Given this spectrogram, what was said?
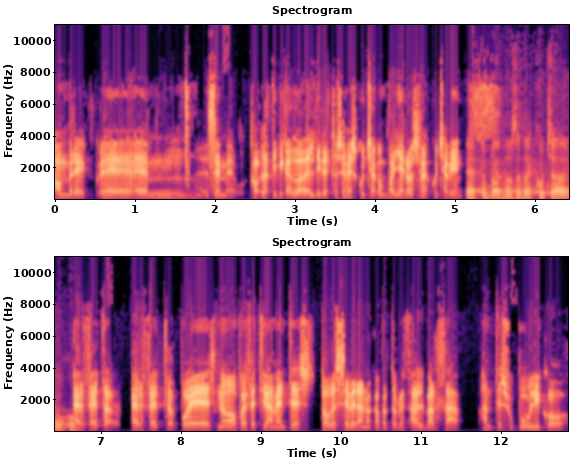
Hombre, eh, la típica duda del directo, ¿se me escucha, compañero? ¿Se me escucha bien? Estupendo, se te escucha de lujo. Perfecto, perfecto. Pues no, pues efectivamente, todo ese verano que ha protagonizado el Barça ante su público.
